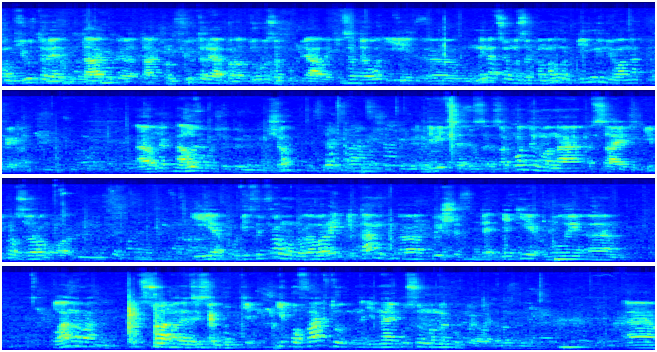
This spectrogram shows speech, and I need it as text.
Комп'ютери, так, так, комп'ютери, апаратуру закупляли. І і ми на цьому зекономили півмільйона гривень. А, але що? Дивіться, з- заходимо на сайт biprozoro.org і відфільтруємо бровари, і там е, пише, де- які були е, планова сума на ці закупки, і по факту на- на яку суму ми купили. Е,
